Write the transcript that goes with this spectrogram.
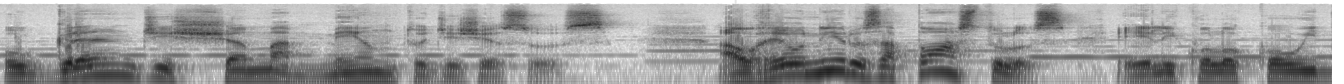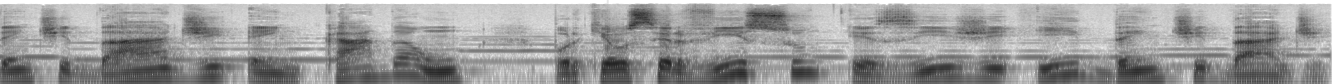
o grande chamamento de Jesus. Ao reunir os apóstolos, ele colocou identidade em cada um porque o serviço exige identidade.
